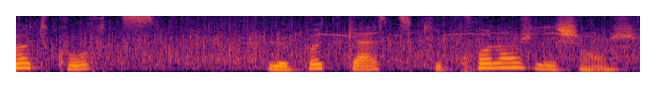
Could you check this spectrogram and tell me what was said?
Pod Courts, le podcast qui prolonge l'échange.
